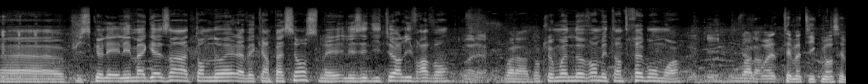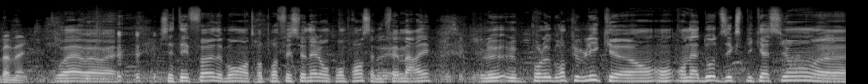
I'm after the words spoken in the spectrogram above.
Euh, puisque les, les magasins attendent Noël avec impatience, mais les éditeurs livrent avant. Voilà. Voilà. Donc le mois de novembre est un très bon mois. Ok. Voilà. Moi, thématiquement, c'est pas mal. Ouais, ouais, ouais. C'était fun. Bon, entre professionnels, on comprend, ça nous fait marrer. Le- le- pour le grand public, euh, on, on a d'autres explications euh,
